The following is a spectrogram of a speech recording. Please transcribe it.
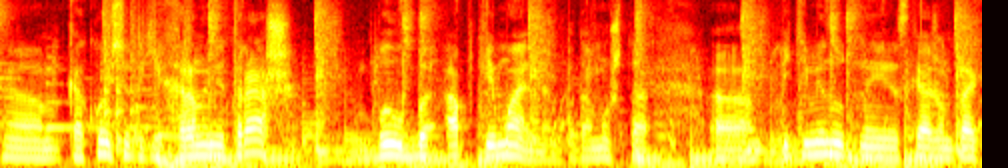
э, какой все-таки хронометраж был бы оптимальным, потому что э, пятиминутные, скажем так,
